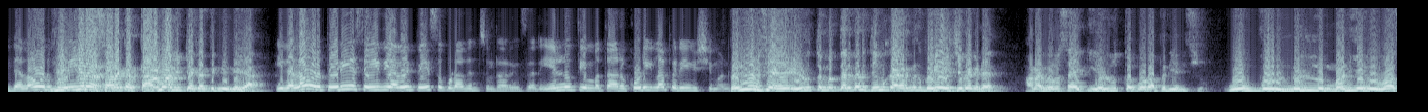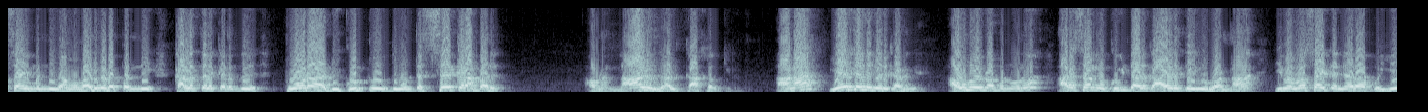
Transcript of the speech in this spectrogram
இதெல்லாம் ஒரு பெரிய விற்கிற சரக்க தரமா விற்க கத்துக்குங்கய்யா? இதெல்லாம் ஒரு பெரிய செய்தியாவே பேசக்கூடாதுன்னு சொல்றாருங்க சார். எழுநூத்தி எண்பத்தி ஆறு கோடி எல்லாம் பெரிய விஷயமா? பெரிய விஷயம். எழுநூத்தி ஐம்பத்தாறு கோடி திமுக பெரிய விஷயமே கிடையாது. ஆனா விவசாயிக்கு எழுநூத்தி ஐம்பது ரூபா பெரிய விஷயம். ஒவ்வொரு நெல்லு மணியமும் விவசாயம் பண்ணி அவன் வருவடை பண்ணி களத்துல கிடந்து போராடி கொண்டு வந்து கொண்டு சேர்க்கிறான் பாரு. அவனை நாலு நாள் காக்க வைக்கிறது. ஆனா ஏஜென்ட்டுங்க இருக்கானுங்க. அவனும் என்ன பண்ணுவானோ அரசாங்கம் குவிண்டாலுக்கு ஆயிரத்தி ஐநூறு ரூபான்னா இவன் விவசாயத்தை நேரா போய்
